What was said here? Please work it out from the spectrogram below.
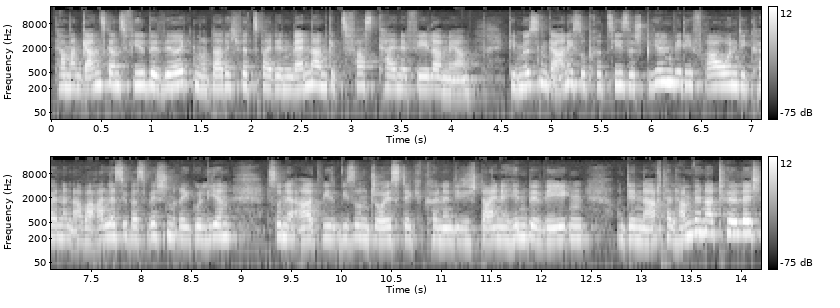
kann man ganz, ganz viel bewirken und dadurch wird es bei den Männern gibt's fast keine Fehler mehr. Die müssen gar nicht so präzise spielen wie die Frauen, die können aber alles übers Wischen regulieren. So eine Art wie, wie so ein Joystick können die die Steine hinbewegen und den Nachteil haben wir natürlich.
